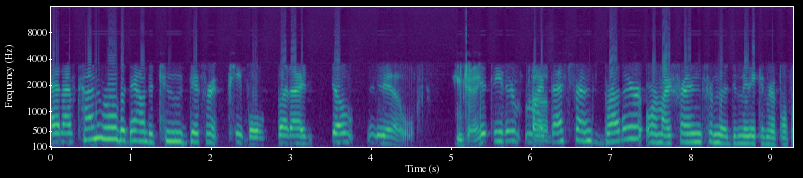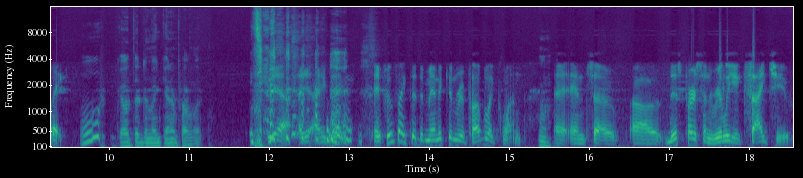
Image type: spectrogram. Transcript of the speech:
and I've kind of ruled it down to two different people, but I don't know. okay. It's either my Um, best friend's brother or my friend from the Dominican Republic. Ooh. Go to the Dominican Republic. yeah, I, I, it feels like the Dominican Republic one, Uh, and so uh, this person really excites you.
